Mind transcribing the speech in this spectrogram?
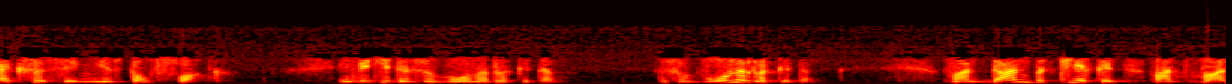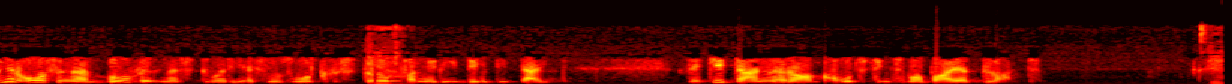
Ek sou sê meestal swak. En weet jy dis 'n wonderlike ding. Dis 'n wonderlike ding want dan beteken want wanneer ons in 'n wildernis storie is ons word gestroof van hierdie identiteit weet jy dan raak godsdienst maar baie plat ja.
